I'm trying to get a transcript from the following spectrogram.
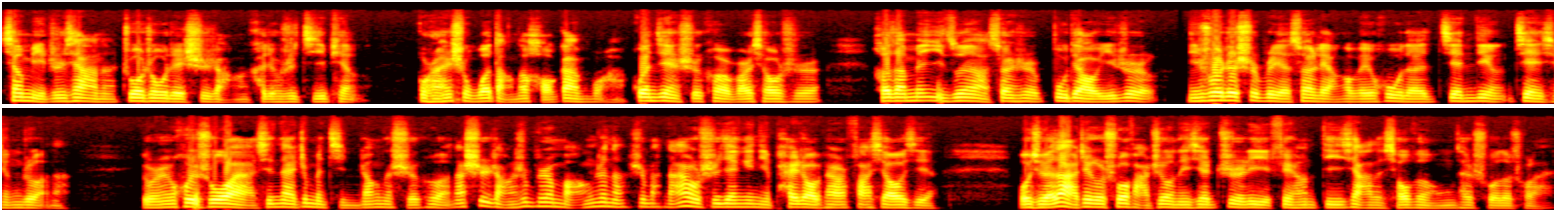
相比之下呢，涿州这市长可就是极品了，果然是我党的好干部啊！关键时刻玩消失，和咱们一尊啊算是步调一致了。您说这是不是也算两个维护的坚定践行者呢？有人会说啊，现在这么紧张的时刻，那市长是不是忙着呢？是吧？哪有时间给你拍照片发消息？我觉得啊，这个说法只有那些智力非常低下的小粉红才说得出来。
